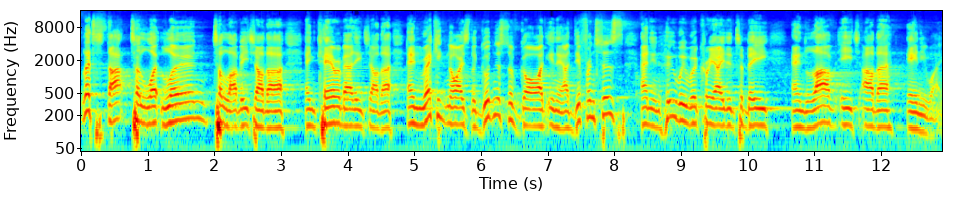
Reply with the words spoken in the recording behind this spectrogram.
Let's start to learn to love each other and care about each other and recognize the goodness of God in our differences and in who we were created to be and love each other anyway.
